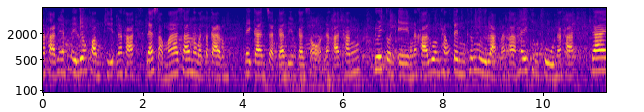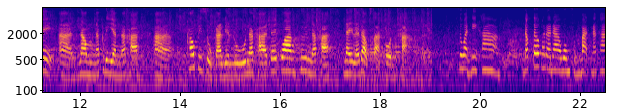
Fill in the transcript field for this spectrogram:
นะคะในในเรื่องความคิดนะคะ และสามารถสร้างนวัตกรรม ในการจัดการเรียนการสอนนะคะ ทั้งด้วยตนเองนะคะ รวมทั้งเป็นเครื่องมือหลักนะคะ ให้คุณครูนะคะ ได้นำนักเรียนนะคะเข้าไปสู่การเรียนรู้นะคะ ได้กว้างขึ้นนะคะ ในระดับสากลค่ะ สวัสดีค่ะ ดรพระดาวงสมบัตินะคะ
